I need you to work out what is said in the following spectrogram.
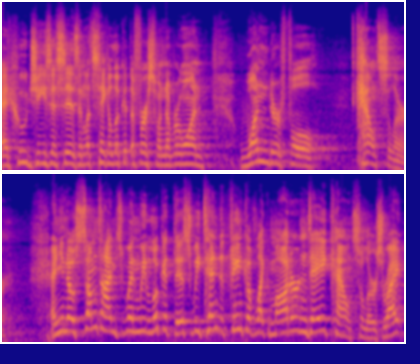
at who Jesus is. And let's take a look at the first one. Number one, wonderful counselor. And you know, sometimes when we look at this, we tend to think of like modern day counselors, right?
